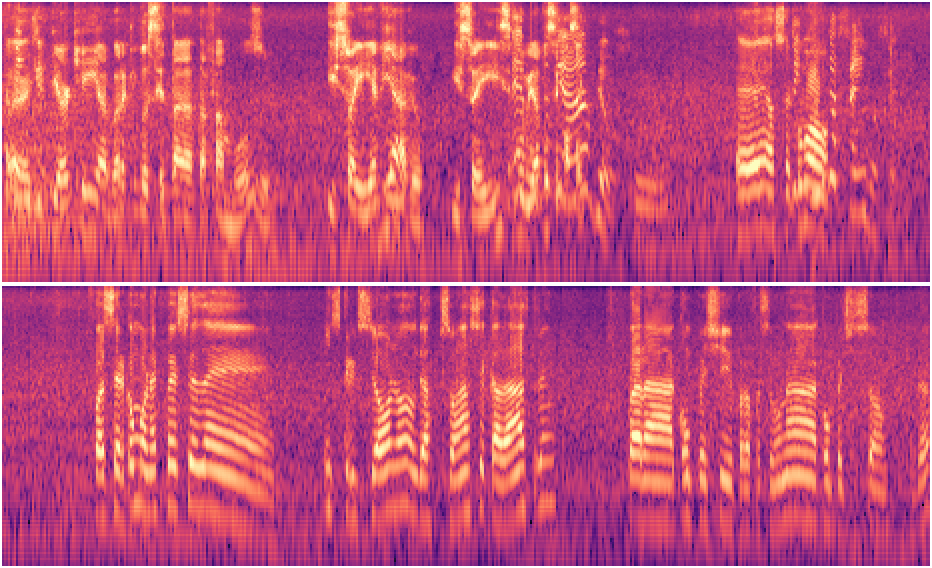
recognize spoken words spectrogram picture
Cara, é pior que agora que você tá, tá famoso, isso aí é viável. Isso aí, se é bobear, você viável. consegue. É, ser Tem como. Muita fé em você. Fazer como uma espécie de inscrição, ¿no? onde as pessoas se cadastrem para competir, para fazer uma competição, entendeu?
